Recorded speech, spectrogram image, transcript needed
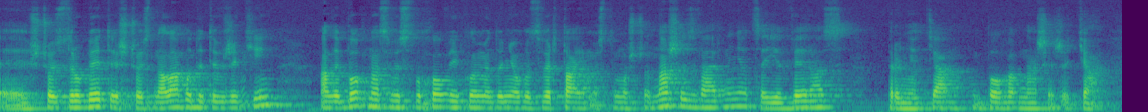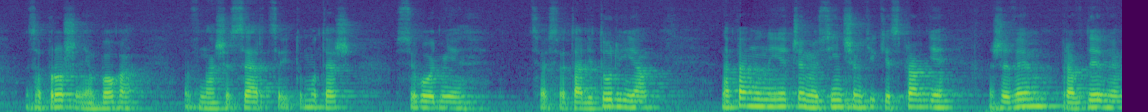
е, щось зробити, щось налагодити в житті. Але Бог нас вислуховує, коли ми до нього звертаємось, тому що наше звернення це є вираз прийняття Бога в наше життя, запрошення Бога в наше серце. І тому теж сьогодні ця свята літургія, напевно, не є чимось іншим, тільки справді живим, правдивим,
